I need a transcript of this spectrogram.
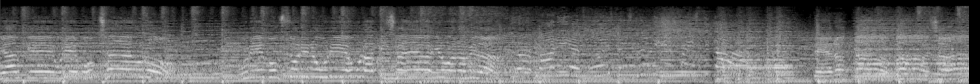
우리 함께 우리의 몸 찬양으로 우리의 목소리로 우리의 영으로 함께 찬양하길 원합니다. and voice,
